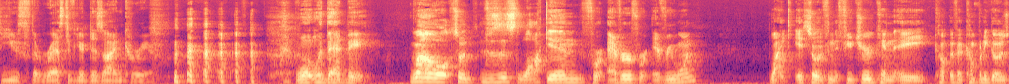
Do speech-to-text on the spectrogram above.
to use for the rest of your design career, what would that be? Well, so does this lock in forever for everyone? Like, it, so if in the future, can a if a company goes,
